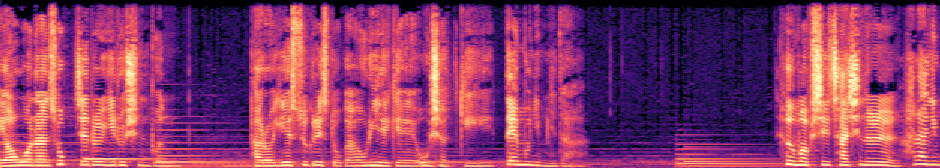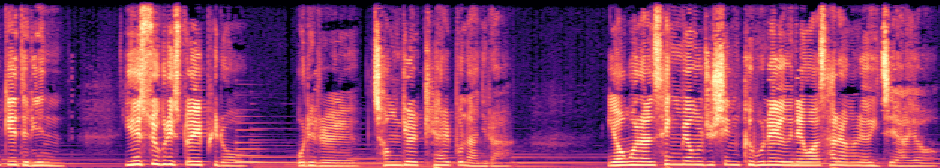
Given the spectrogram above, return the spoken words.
영원한 속죄를 이루신 분, 바로 예수 그리스도가 우리에게 오셨기 때문입니다. 흠없이 자신을 하나님께 드린 예수 그리스도의 피로 우리를 정결케 할 뿐 아니라 영원한 생명을 주신 그분의 은혜와 사랑을 의지하여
